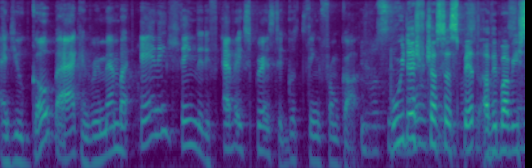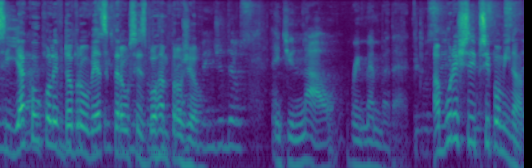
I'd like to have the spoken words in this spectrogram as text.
and you go back and remember anything that you've ever experienced a good thing from God. Você Půjdeš v čase você zpět a começa vybavíš si jakoukoliv dobrou věc, kterou você si s Bohem prožil. And you now remember that. A budeš si připomínat.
